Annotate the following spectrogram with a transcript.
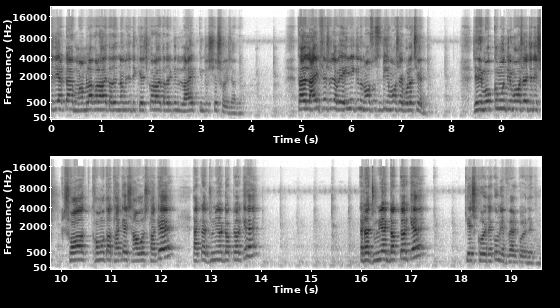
যদি একটা মামলা করা হয়, তাদের নামে যদি কেস করা হয়, তাদের কিন্তু লাইভ কিন্তু শেষ হয়ে যাবে। তাহলে লাইফ শেষ হয়ে যাবে। এই নিয়ে কিন্তু নশো সিদ্দিকি মহাশয় বলেছেন। যদি মুখ্যমন্ত্রী মহাশয় যদি সৎ ক্ষমতা থাকে, সাহস থাকে, একটা জুনিয়র ডক্টরকে একটা জুনিয়র ডক্টরকে কেস করে দেখুন এফআইআর করে দেখুন।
